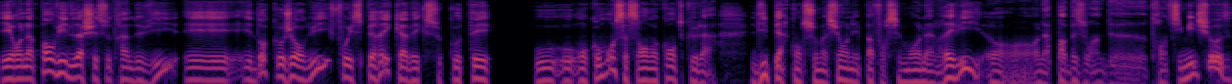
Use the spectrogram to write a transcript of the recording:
et on n'a pas envie de lâcher ce train de vie. Et, et donc aujourd'hui, il faut espérer qu'avec ce côté où, on commence à se rendre compte que la l'hyperconsommation n'est pas forcément la vraie vie. On n'a pas besoin de 36 000 choses.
